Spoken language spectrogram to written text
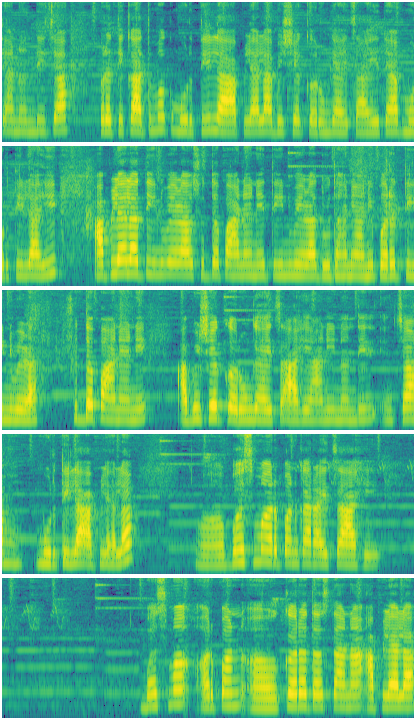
त्या नंदीच्या प्रतिकात्मक मूर्तीला आपल्याला अभिषेक करून घ्यायचा आहे. त्या मूर्तीलाही आपल्याला तीन वेळा शुद्ध पाण्याने तीन वेळा दुधाने आणि परत तीन वेळा शुद्ध पाण्याने अभिषेक करून घ्यायचा आहे आणि नंदीच्या मूर्तीला आपल्याला भस्म अर्पण करायचं आहे. भस्म अर्पण करत असताना आपल्याला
